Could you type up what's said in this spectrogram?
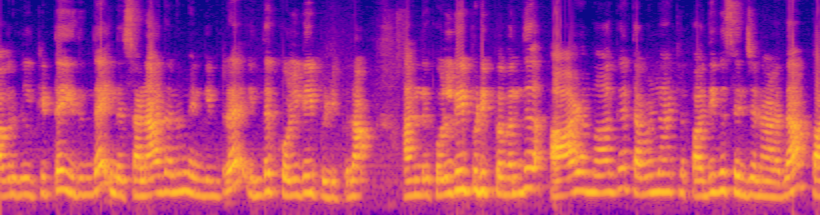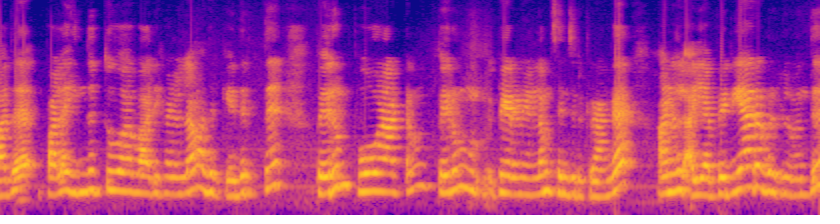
அவர்கள் கிட்ட இருந்த இந்த சனாதனம் என்கின்ற இந்த கொள்கை பிடிப்பு தான். அந்த கொள்கை பிடிப்பை வந்து ஆழமாக தமிழ்நாட்டுல பதிவு செஞ்சனாலதான் பல பல இந்துத்துவவாதிகள் எல்லாம் அதற்கு எதிர்த்து பெரும் போராட்டம் பெரும் பேரணி எல்லாம் செஞ்சிருக்கிறாங்க. ஆனால் ஐயா பெரியார் அவர்கள் வந்து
